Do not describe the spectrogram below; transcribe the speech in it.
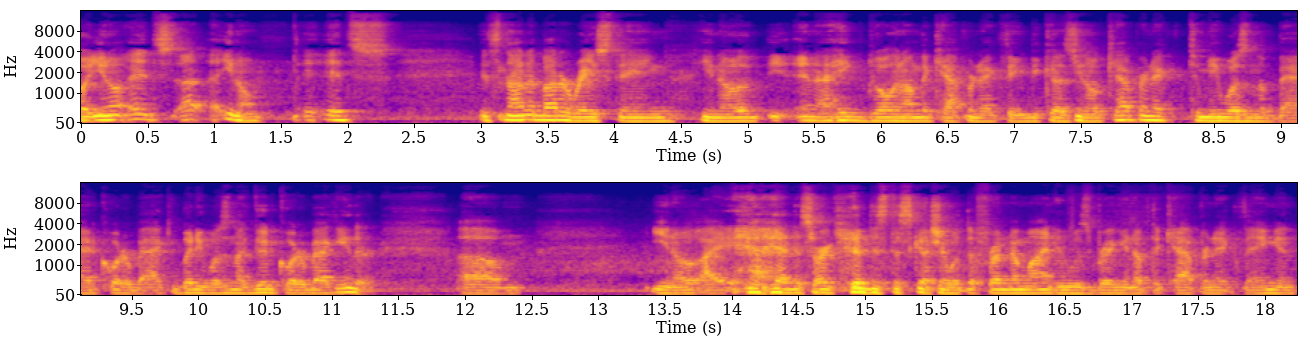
but, you know, it's, uh, you know, it's, it's not about a race thing, you know, and I hate dwelling on the Kaepernick thing because, you know, Kaepernick to me wasn't a bad quarterback, but he wasn't a good quarterback either. Um, you know, I, I had this argument, this discussion with a friend of mine who was bringing up the Kaepernick thing, and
